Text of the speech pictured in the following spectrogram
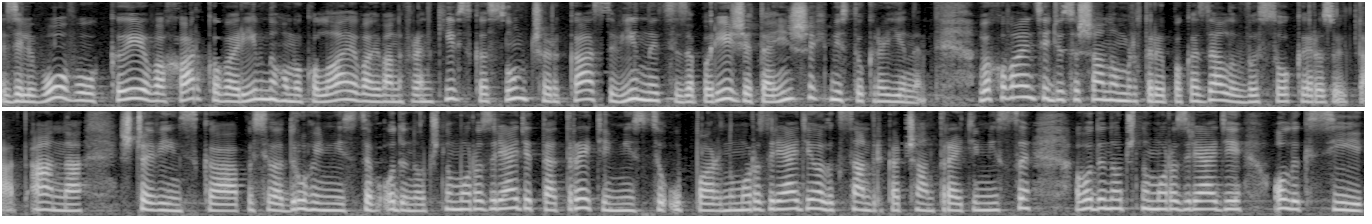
зі Львову, Києва, Харкова, Рівного, Миколаєва, Івано-Франківська, Сум, Черкас, Вінниці, Запоріжжя та інших міст України. Вихованці ДЮСШ номер 3 показали високий результат. Анна Щавінська посіла друге місце в одиночному розряді та третє місце у парному розряді. Олександр Качан третє місце в одиночному розряді. Олексій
